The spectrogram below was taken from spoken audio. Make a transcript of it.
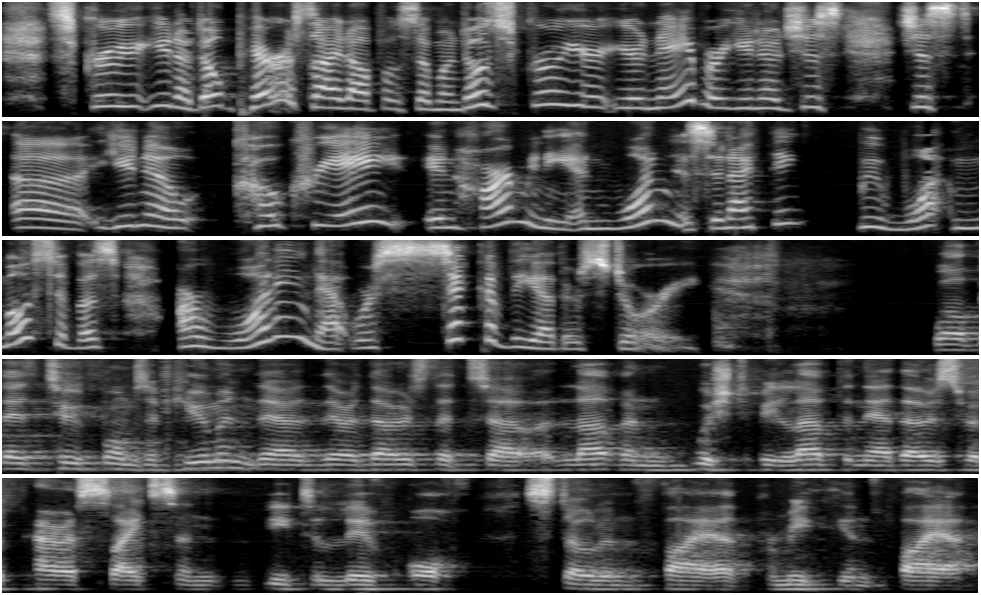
screw you know don't parasite off of someone don't screw your your neighbor you know just just uh you know co-create in harmony and oneness and i think we want most of us are wanting that we're sick of the other story well, there's two forms of human. There, there are those that uh, love and wish to be loved, and there are those who are parasites and need to live off stolen fire, Promethean fire,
